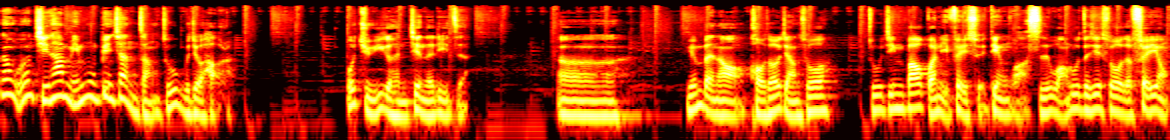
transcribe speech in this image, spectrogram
那我用其他名目变相涨租不就好了？我举一个很贱的例子，呃。原本哦，口头讲说租金包管理费、水电、瓦斯、网络这些所有的费用，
